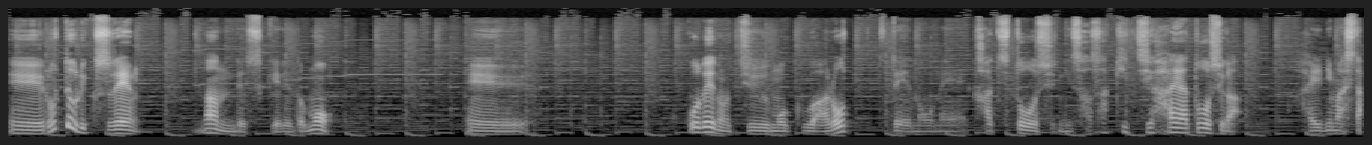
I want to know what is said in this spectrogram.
えー、ロッテオリックス戦なんですけれども、えー、ここでの注目はロッテテのね、勝ち投手に佐々木千早投手が入りました。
